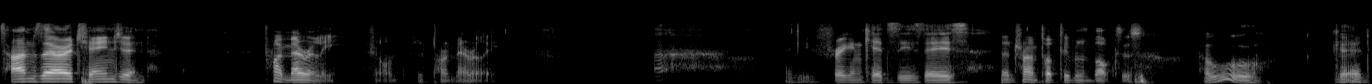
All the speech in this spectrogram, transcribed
Times they are changing. Primarily, Sean. Just primarily. You friggin' kids these days. Don't try and put people in boxes. Ooh. Good.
